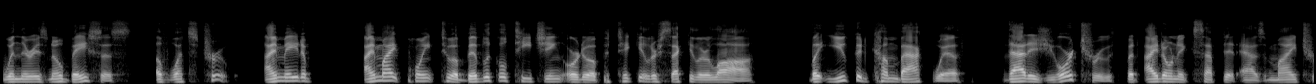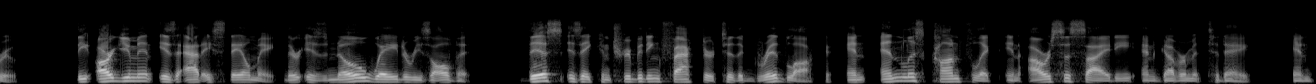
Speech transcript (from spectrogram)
when there is no basis of what's true? I made a I might point to a biblical teaching or to a particular secular law, but you could come back with that is your truth, but I don't accept it as my truth. The argument is at a stalemate. There is no way to resolve it. This is a contributing factor to the gridlock and endless conflict in our society and government today. And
